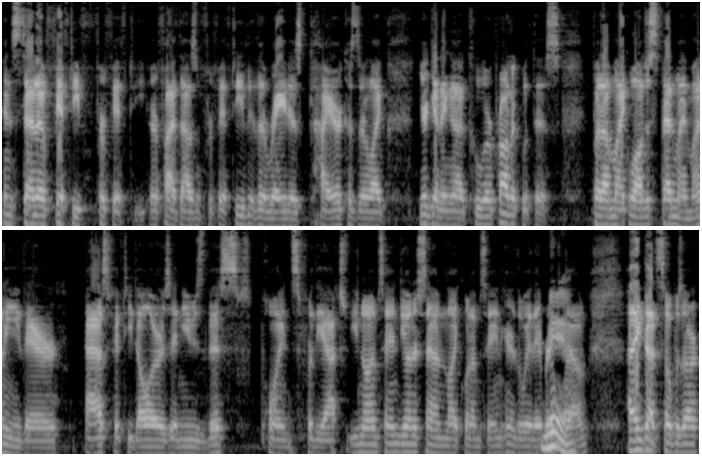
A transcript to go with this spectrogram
instead of fifty for fifty or five thousand for fifty. The, the rate is higher because they're like, you're getting a cooler product with this. But I'm like, well, I'll just spend my money there as fifty dollars and use this points for the actual. You know what I'm saying? Do you understand like what I'm saying here? The way they break Yeah, it down. I think that's so bizarre.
